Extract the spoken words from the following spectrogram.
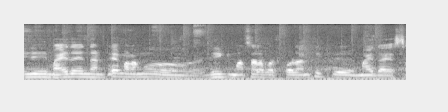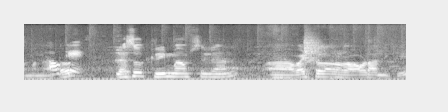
ఇది మైదా ఏంటంటే మనము దీనికి మసాలా పట్టుకోవడానికి మైదా వేస్తాం అన్నట్టు ప్లస్ క్రీమ్ మాంసం వైట్ కలర్ రావడానికి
